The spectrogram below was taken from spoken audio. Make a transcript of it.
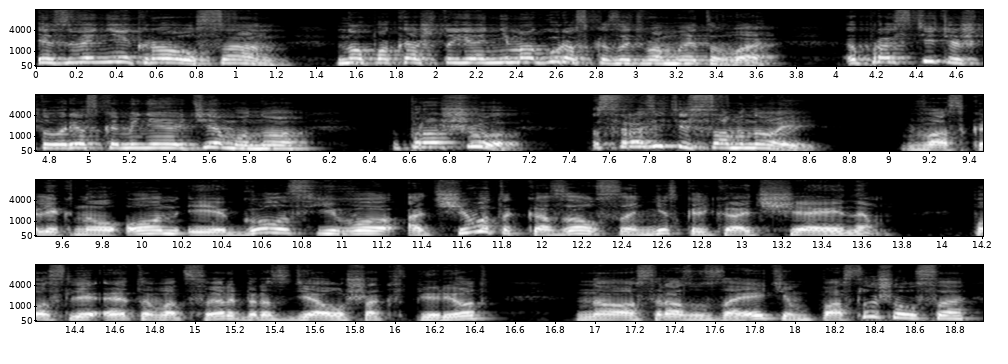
«Извини, Кроу-сан, но пока что я не могу рассказать вам этого. Простите, что резко меняю тему, но... Прошу, сразитесь со мной!» Воскликнул он, и голос его от чего то казался несколько отчаянным. После этого Цербер сделал шаг вперед, но сразу за этим послышался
